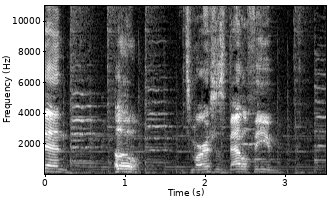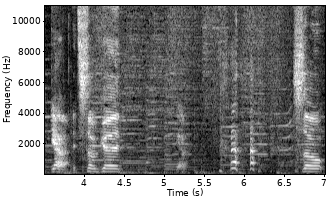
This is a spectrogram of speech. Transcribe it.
Hello. it's Maris's battle theme. Yeah. It's so good. Yeah. so,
